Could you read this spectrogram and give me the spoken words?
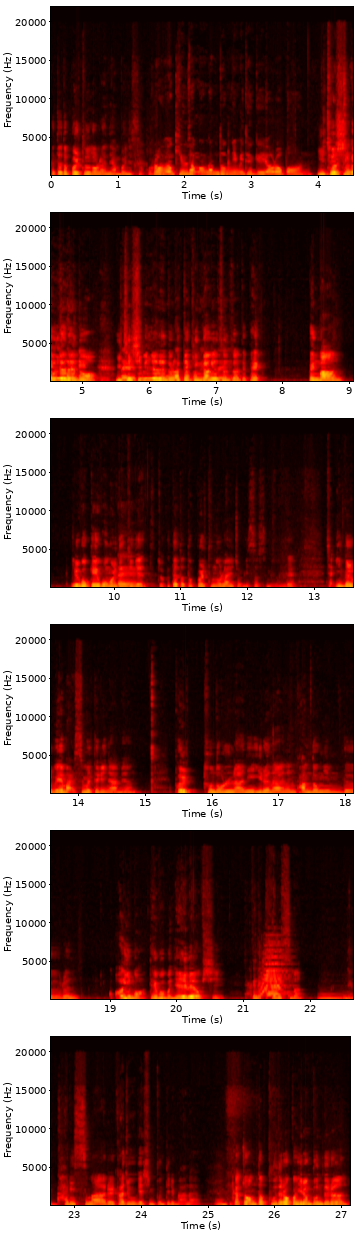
그때도 벌트 논란이 한 번 있었고 그러면 김성근 감독님이 되게 여러 번 2011년에도 네. 2011년에도 올랐던 그때 김강현. 선수한테 100 147개의 공을 네. 던지게 했죠. 그때도 또 벌트 논란이 좀 있었습니다. 근데 자, 이걸 왜 말씀을 드리냐면 벌투 논란이 일어나는 감독님들은 거의 뭐 대부분 예외 없이 약간의 카리스마, 음. 네, 카리스마를 가지고 계신 분들이 많아요. 음. 그러니까 좀 더 부드럽고 이런 분들은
